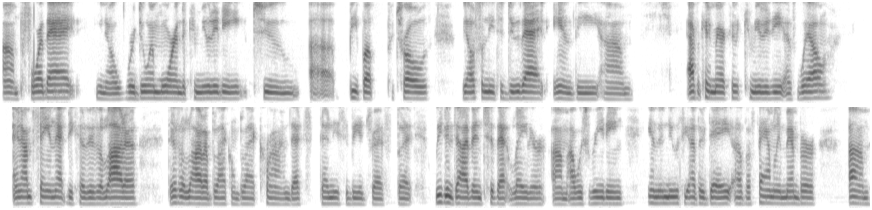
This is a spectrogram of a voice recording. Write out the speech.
um, for that. You know, we're doing more in the community to uh, beef up patrols. We also need to do that in the um, African American community as well. And I'm saying that because there's a lot of there's a lot of black on black crime that's that needs to be addressed. But we can dive into that later. Um, I was reading in the news the other day of a family member um,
